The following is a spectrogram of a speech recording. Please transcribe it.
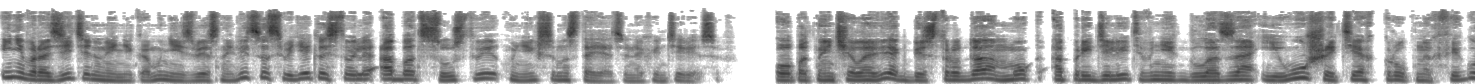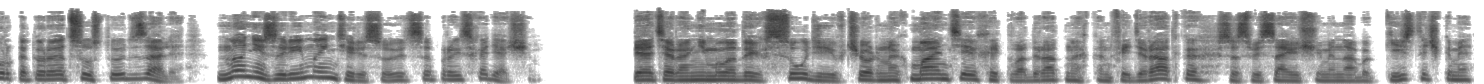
и невыразительные никому неизвестные лица свидетельствовали об отсутствии у них самостоятельных интересов. Опытный человек без труда мог определить в них глаза и уши тех крупных фигур, которые отсутствуют в зале, но незримо интересуются происходящим. Пятеро немолодых судей в черных мантиях и квадратных конфедератках со свисающими на бок кисточками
